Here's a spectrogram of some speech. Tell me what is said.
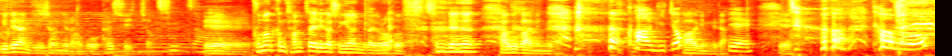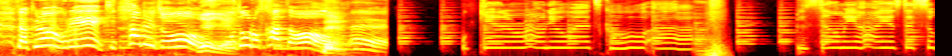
위대한 뮤지션이라고 할 수 있죠. 진짜. 예, 그만큼 잠자리가 중요합니다, 여러분. 침대는 가구가 아닙니다. 과학이죠? 과학입니다. 예. 예. 다음으로. 자, 그러면 우리 기타를 좀 예, 예. 보도록 하죠. 네. Walking around you, it's cool. Uh, please tell me how is this so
